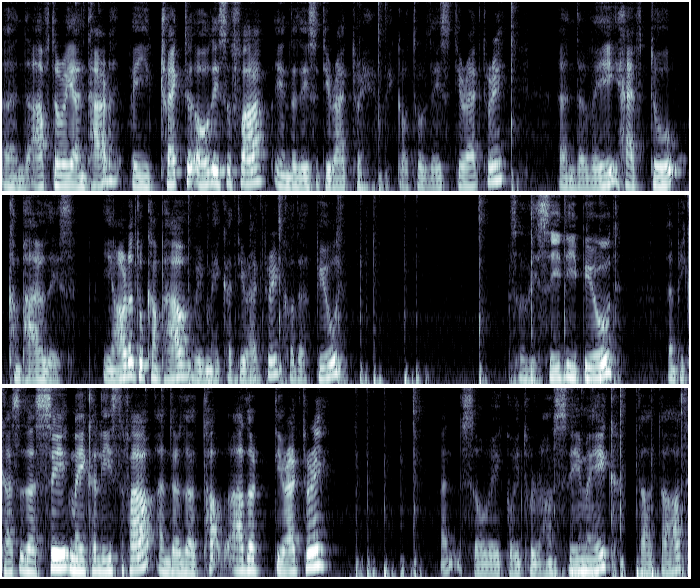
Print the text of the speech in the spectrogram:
And after we entered, we extract all this file into this directory. We go to this directory and we have to compile this. In order to compile, we make a directory called build. So we cd build, and because the C make a list file under the top other directory, and so we're going to run cmake dot dot.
